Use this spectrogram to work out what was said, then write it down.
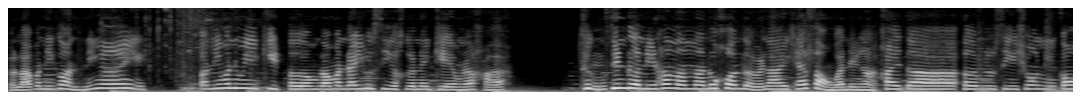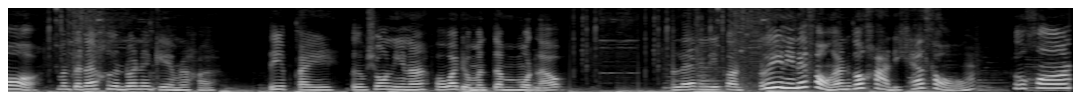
เดี๋ยวรับอันนี้ก่อน นี่ไง ตอนนี้มันมีกิจเติมแล้วมันได้ยูซีคืนในเกมนะคะ ถึงสิ้นเดือนนี้เท่านั้นนะทุกคนเหลือเวลาแค่ 2 วันเองอะใครจะเติม UC ช่วงนี้ก็มันจะได้คืนด้วยในเกมนะคะรีบไปเติมช่วงนี้นะ เพราะว่าเดี๋ยวมันจะหมดแล้วอันแรกอันนี้ก่อนเอ้ยอันนี้ได้ 2 อันก็ขาดอีกแค่ 2 ทุกคน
